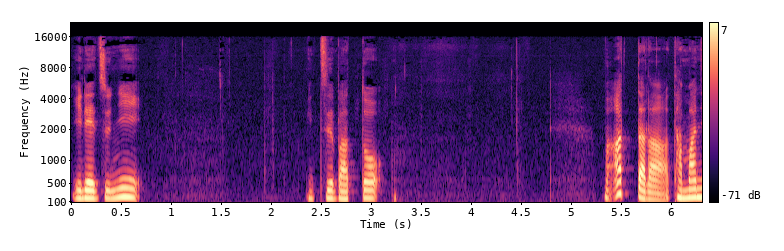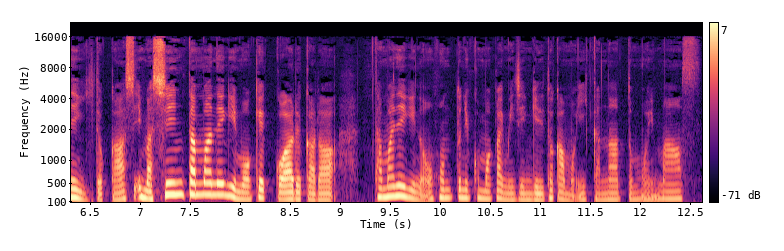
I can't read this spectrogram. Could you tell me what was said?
入れずに三つ葉と、まあ、あったら玉ねぎとか今新玉ねぎも結構あるから玉ねぎの本当に細かいみじん切りとかもいいかなと思います。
